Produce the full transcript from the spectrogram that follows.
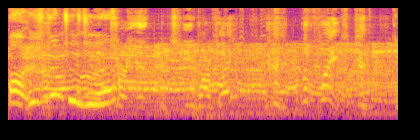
Uh, Aa üzdün çocuğu. I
